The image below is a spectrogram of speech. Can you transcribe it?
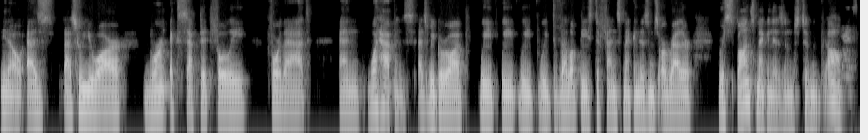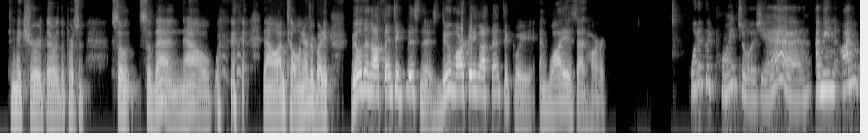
you know, as as who you are, weren't accepted fully for that. And what happens as we grow up? We we we we develop these defense mechanisms, or rather, response mechanisms to oh yes. to make sure they're the person so so then now now i'm telling everybody build an authentic business do marketing authentically and why is that hard what a good point george yeah i mean i'm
